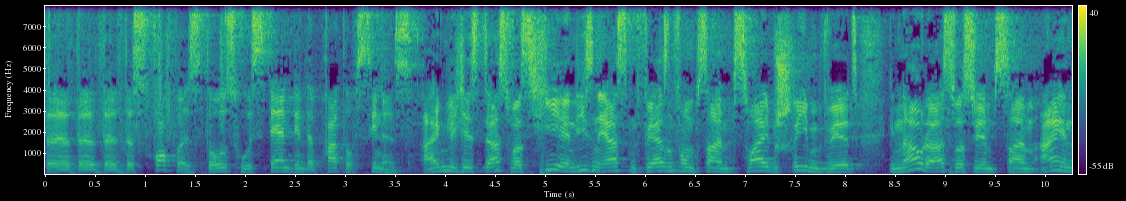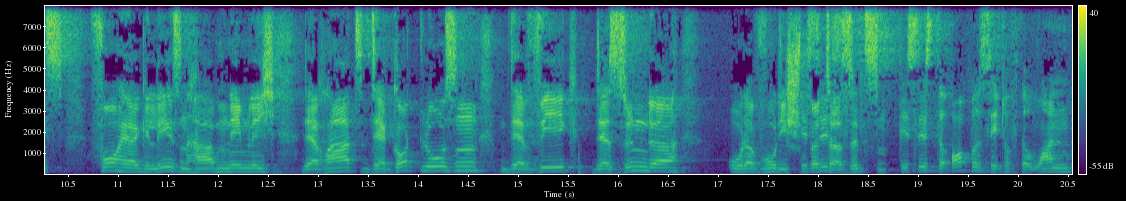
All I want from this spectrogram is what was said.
the, the, the, the scoffers, those who stand in the path of sinners. Eigentlich ist das, was hier in diesen ersten Versen vom Psalm 2 beschrieben wird, genau das, was wir im Psalm 1 vorher gelesen haben, nämlich der Rat der Gottlosen, der Weg der Sünder oder wo die This Spötter is, sitzen. this is the opposite of the one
